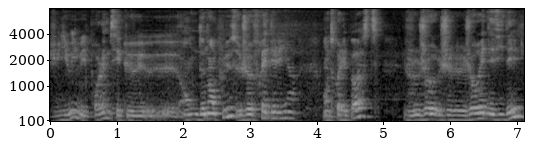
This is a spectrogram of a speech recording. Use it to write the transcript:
Je lui dis oui, mais le problème c'est que en me donnant plus, je ferai des liens entre les postes, j'aurai des idées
